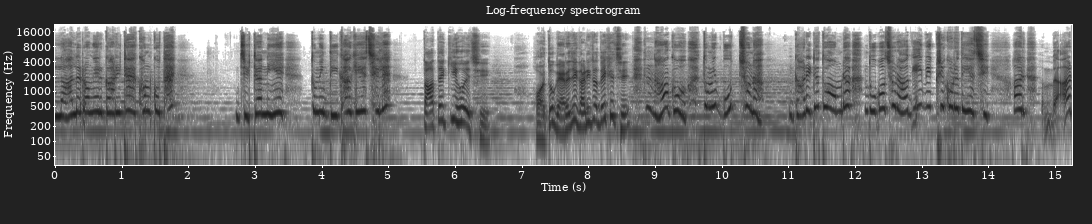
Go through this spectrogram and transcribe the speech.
লাল রঙের গাড়িটা এখন কোথায়? যেটা নিয়ে তুমি দীঘা গিয়েছিলে? তাতে কি হয়েছে? হয়তো গ্যারেজে গাড়িটা দেখেছে। না গো তুমি বুঝছ না। গাড়িটা তো আমরা দু বছর আগেই বিক্রি করে দিয়েছি। আর আর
